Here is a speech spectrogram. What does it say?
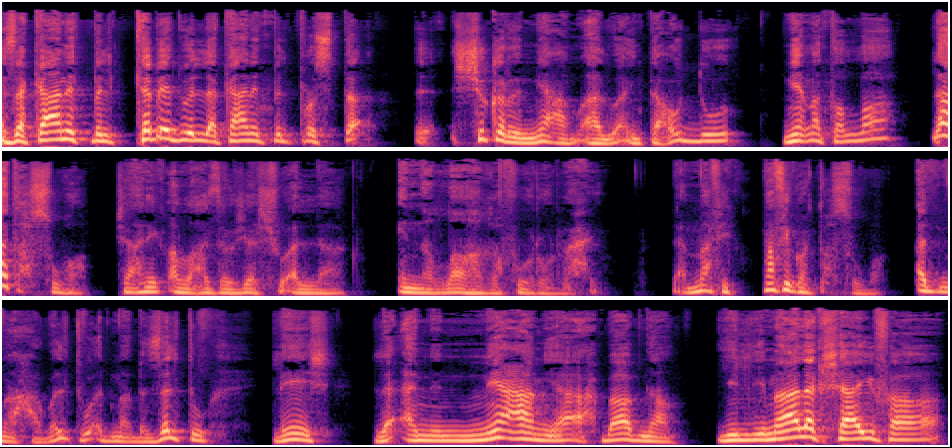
إذا كانت بالكبد ولا كانت بالبروستا شكر النعم. قال وإن تعدوا نعمة الله لا تحصوها. عشان هيك الله عز وجل شو قال لك؟ إن الله غفور رحيم. لا ما في ما فيكم تحصوها. قد ما حاولتوا قد ما بذلتوا ليش؟ لأن النعم يا أحبابنا يلي مالك شايفها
